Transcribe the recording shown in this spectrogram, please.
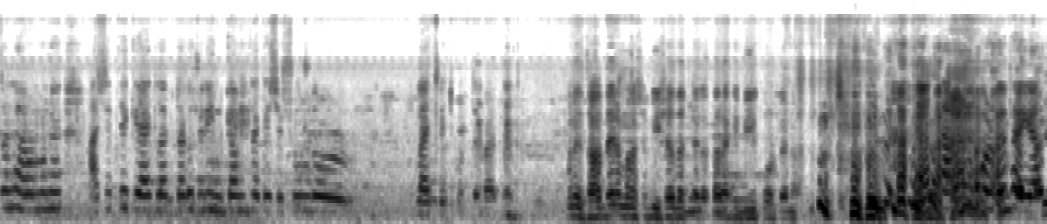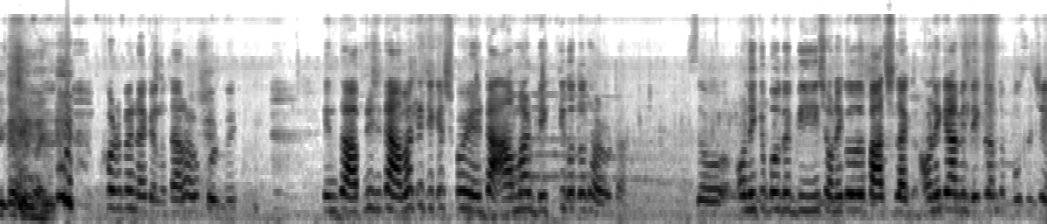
সেটেল হয় আমার মনে হয় আশি থেকে এক লাখ টাকা যদি ইনকাম থাকে সে সুন্দর লাইফ লিড করতে পারবে। মানে যাদের মাসে বিশ হাজার টাকা তারা কি বিয়ে করবে না? করবে ভাইয়া। ঠিক আছে ভাই। করবে না কেন? তারাও করবে। কিন্তু আপনি যদি আমাকে জিজ্ঞেস করেন এটা আমার ব্যক্তিগত ধারণা। তো অনেকে বলবে বিশ অনেকে বলবে পাঁচ লাখ অনেকে আমি দেখলাম তো বলছে যে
